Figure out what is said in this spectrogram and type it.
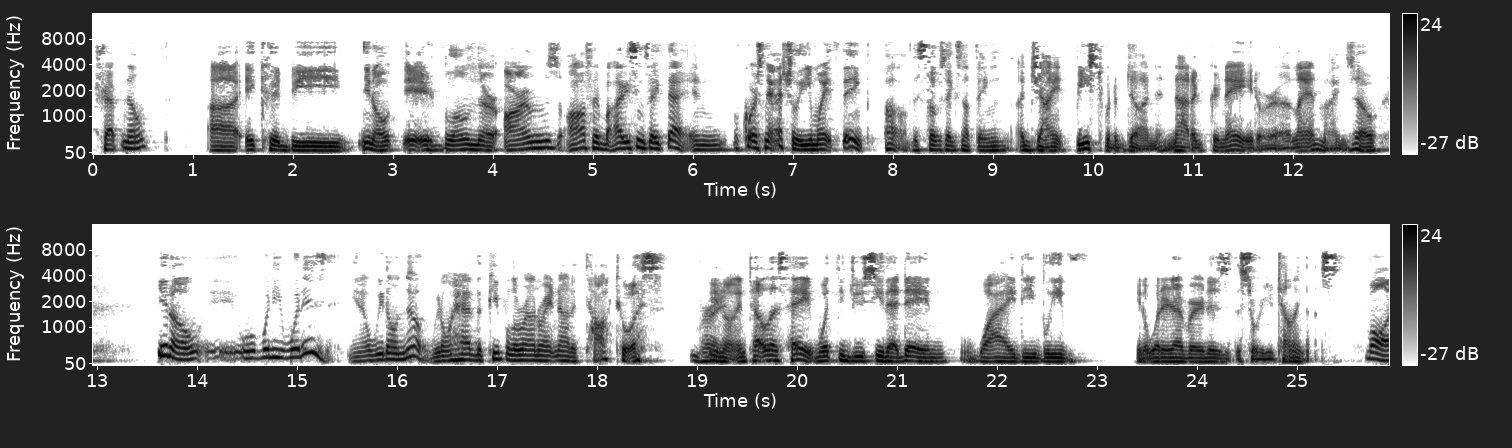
shrapnel. Uh, it could be, you know, it had blown their arms off their bodies, things like that. And of course, naturally, you might think, oh, this looks like something a giant beast would have done, not a grenade or a landmine. So, you know, what do you, what is it? You know, we don't know. We don't have the people around right now to talk to us, Right. you know, and tell us, hey, what did you see that day and why do you believe, you know, whatever it is, the story you're telling us? Well,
